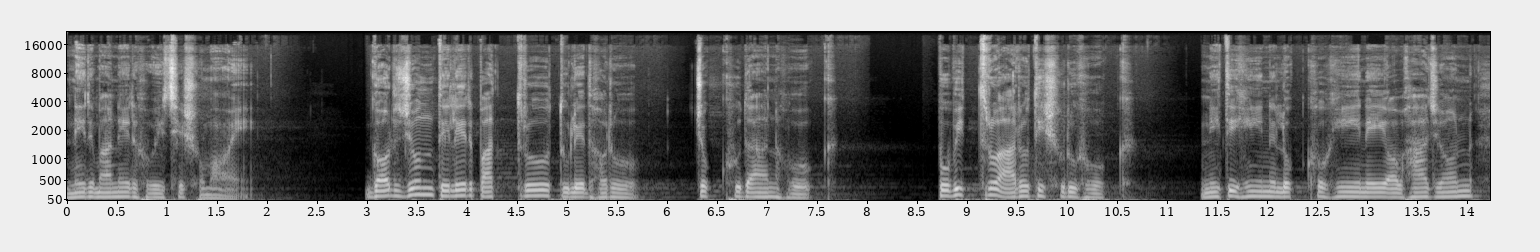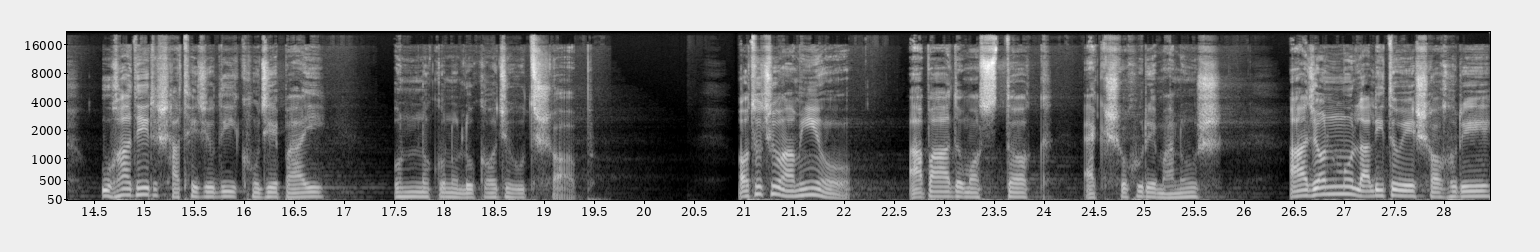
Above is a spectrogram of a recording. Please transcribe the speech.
নির্মাণের হয়েছে সময়। গর্জন তেলের পাত্র তুলে ধরো, চক্ষুদান হোক, পবিত্র আরতি শুরু হোক, নীতিহীন, লক্ষ্যহীন এই অভাজন উহাদের সাথে যদি খুঁজে পাই অন্য কোনো লোকজ উৎসব। অথচ আমিও আপাদমস্তক এক শহুরে মানুষ আজন্ম লালিত এ শহরে,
